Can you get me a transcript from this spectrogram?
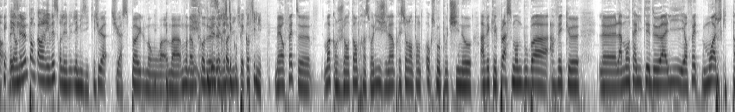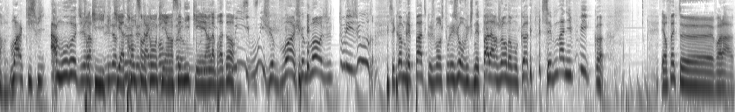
Oh, et on n'est même pas encore arrivé sur les, les musiques. Tu as, tu as spoil mon, ma, mon outro de, de Désolé, je t'ai coupé. Continue. Mais en fait, euh, moi quand je l'entends Prince Wally, j'ai l'impression d'entendre Oxmo Puccino avec les placements de Booba, avec euh, le- la mentalité de Ali. Et en fait, moi, Tout ce qui te parle. moi qui suis amoureux du Toi qui, du qui a 9-2, 35 de Time ans, qui a un Bomb, scénic et oui, un labrador. Oui, oui, je bois, je mange tous les jours. C'est comme les pâtes que je mange tous les jours vu que je n'ai pas l'argent dans mon code. C'est magnifique, quoi. Et en fait, euh, voilà,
